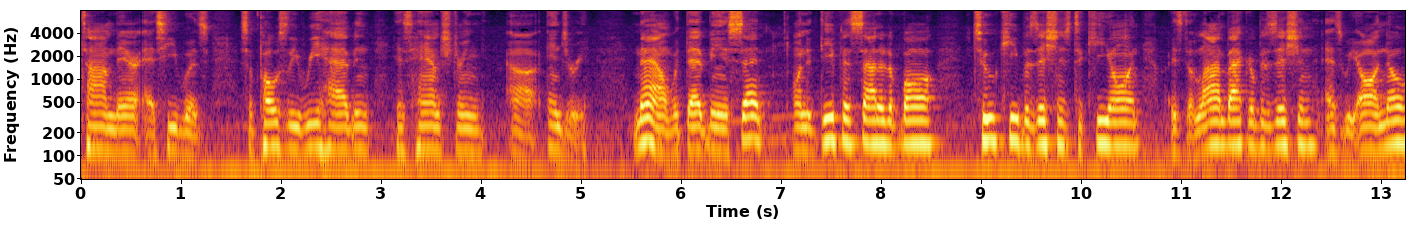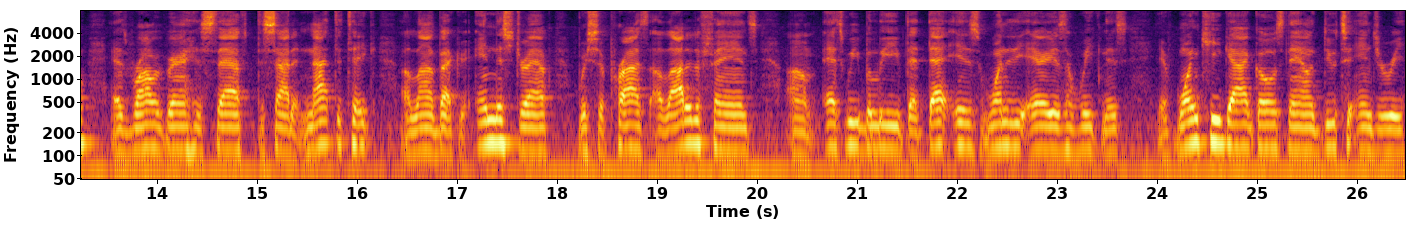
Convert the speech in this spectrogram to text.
time there as he was supposedly rehabbing his hamstring uh, injury. Now, with that being said, on the defense side of the ball, two key positions to key on is the linebacker position, as we all know, as Ron Rivera and his staff decided not to take a linebacker in this draft, which surprised a lot of the fans, um, as we believe that that is one of the areas of weakness. If one key guy goes down due to injury,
